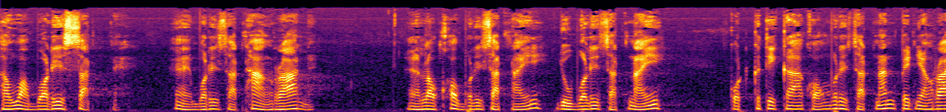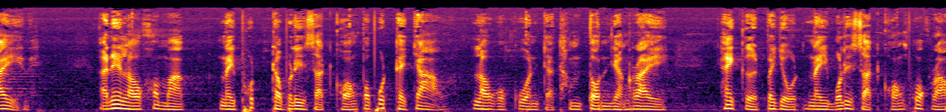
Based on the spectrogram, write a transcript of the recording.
คำว่าบริษัทบริษัทห้างร้าน เราเข้าบริษัทไหน อยู่บริษัทไหน กฎกติกาของบริษัทนั้นเป็นอย่างไร อันนี้เราเข้ามาในพุทธบริษัทของพระพุทธเจ้า เราก็ควรจะทำตนอย่างไร ให้เกิดประโยชน์ในบริษัทของพวกเรา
